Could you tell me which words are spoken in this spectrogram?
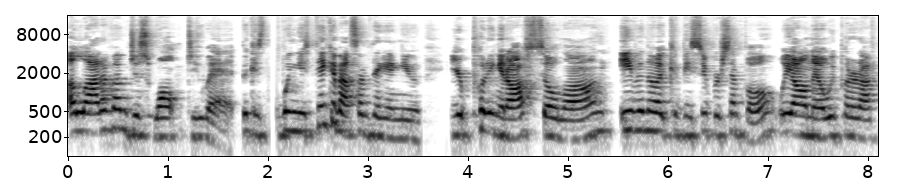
a lot of them just won't do it because when you think about something and you you're putting it off so long, even though it could be super simple, we all know we put it off.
